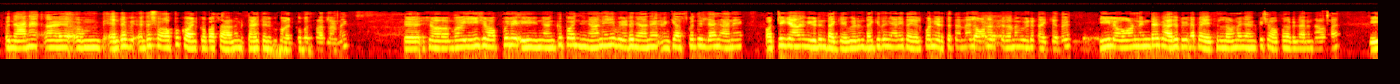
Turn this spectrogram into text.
അപ്പൊ ഞാൻ എന്റെ എന്റെ ഷോപ്പ് കോയിൻകോ ബസാറാണ് മിഠായി തെരുവ് കോയിൻകോ ബസാറിലാണ് ഈ ഷോപ്പിൽ ഞങ്ങൾക്കിപ്പോ ഞാൻ ഈ വീട് ഞാൻ എനിക്ക് ഹസ്ബൻഡ് ഇല്ല. ഞാൻ ഒറ്റയ്ക്കാണ് വീട് ഉണ്ടാക്കിയത് വീട് ഉണ്ടാക്കിയത് ഞാൻ ഈ തയ്യൽപ്പണി എടുത്തിട്ടാണ് ലോൺ എടുത്തിട്ടാണ് വീട് ഉണ്ടാക്കിയത് ഈ ലോണിന്റെ കാര്യം പിന്നെ പേഴ്സണൽ ലോൺ ഞങ്ങൾക്ക് ഷോപ്പ് തുടങ്ങാനുണ്ടാവുന്ന ഈ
